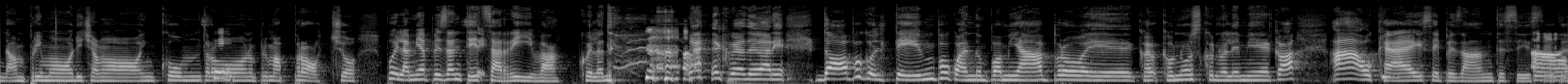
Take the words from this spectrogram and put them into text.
da un primo diciamo incontro, Sì. un primo approccio. Poi la mia pesantezza arriva, quella, de- quella dell'Ariete. Dopo col tempo, quando un po' mi apro e co- conoscono le mie cose, ah ok, sei pesante, sì, sì, Ah,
